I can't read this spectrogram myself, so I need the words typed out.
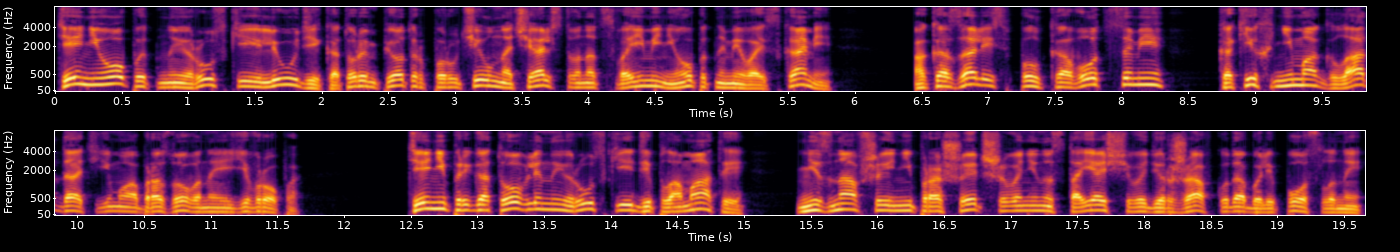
Те неопытные русские люди, которым Петр поручил начальство над своими неопытными войсками, оказались полководцами, каких не могла дать ему образованная Европа. Те неприготовленные русские дипломаты, не знавшие ни прошедшего, ни настоящего держав, куда были посланы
